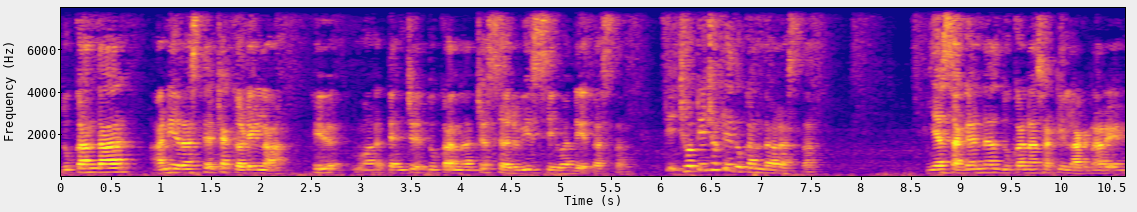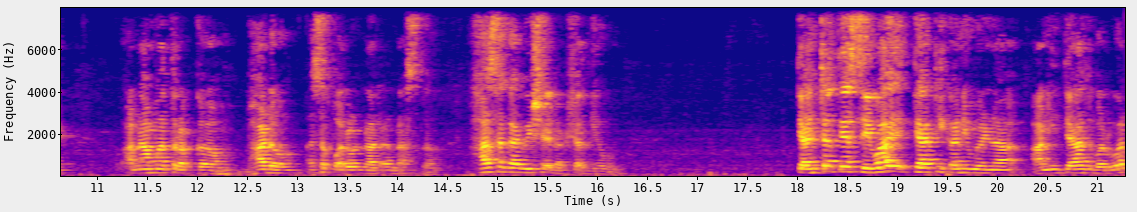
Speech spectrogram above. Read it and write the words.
दुकानदार आणि रस्त्याच्या कडेला हे त्यांचे दुकानाच्या सर्व्हिस सेवा देत असतात. ती छोटे छोटे दुकानदार असतात. या सगळ्यांना दुकानासाठी लागणारे अनामत रक्कम भाडं असं परवडणारं नसतं. हा सगळा विषय लक्षात घेऊन त्यांच्या त्या सेवा त्या ठिकाणी मिळणं आणि त्याचबरोबर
